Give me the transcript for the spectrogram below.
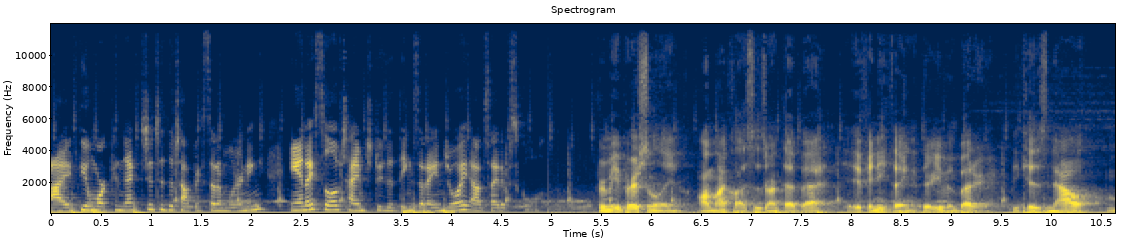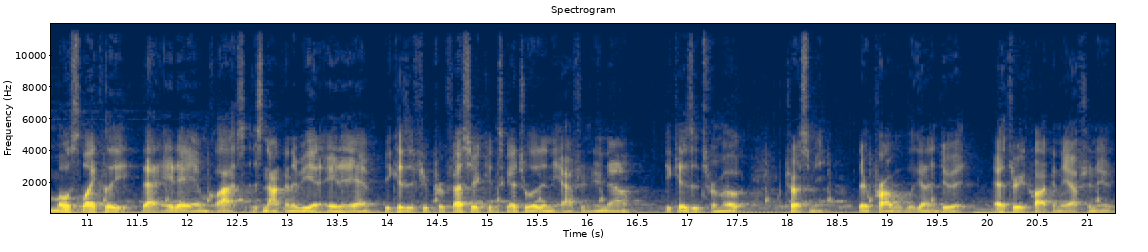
I feel more connected to the topics that I'm learning, and I still have time to do the things that I enjoy outside of school. For me personally, online classes aren't that bad. If anything, they're even better because now, most likely, that 8 a.m. class is not going to be at 8 a.m. because if your professor can schedule it in the afternoon now because it's remote, trust me, they're probably going to do it at 3 o'clock in the afternoon,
